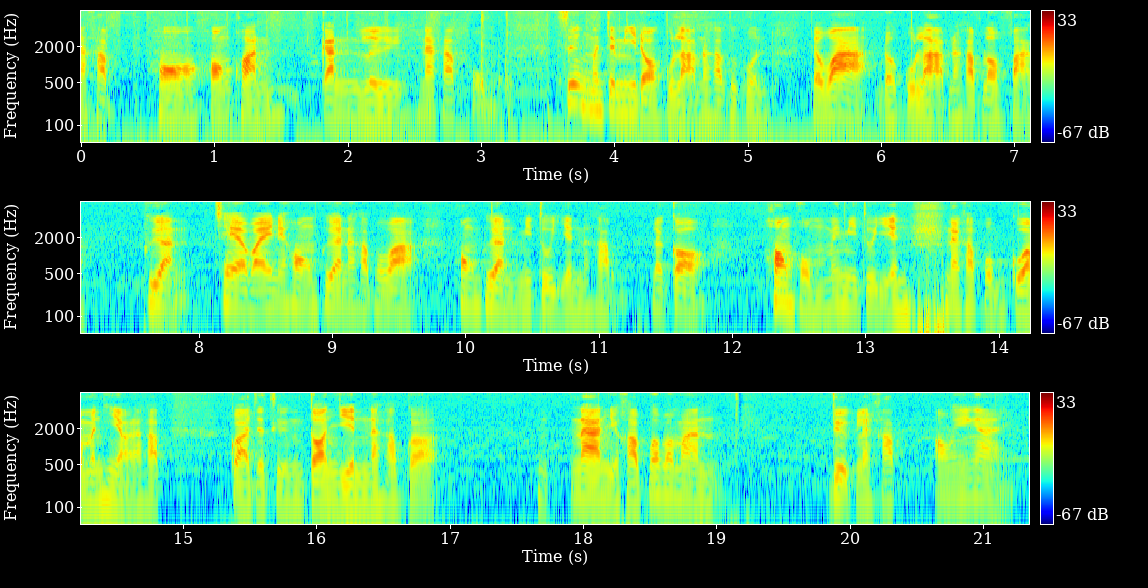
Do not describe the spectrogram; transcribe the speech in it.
นะครับห่อของขวัญกันเลยนะครับ ผม ซึ่งมันจะมีดอกกุหลาบนะครับ ทุกคนแต่ว่าดอกกุหลาบนะครับ เราฝากเพื่อนแช่ไว้ในห้องเพื่อนนะครับ เพราะว่าห้องเพื่อนมีตู้เย็นนะครับ แล้วก็ห้องผมไม่มีตู้เย็นนะครับ ผมกลัวมันเหี่ยวนะครับ กว่าจะถึงตอนเย็นนะครับ ก็นานอยู่ครับก็ประมาณดึกเลยครับ เอาง่ายๆ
